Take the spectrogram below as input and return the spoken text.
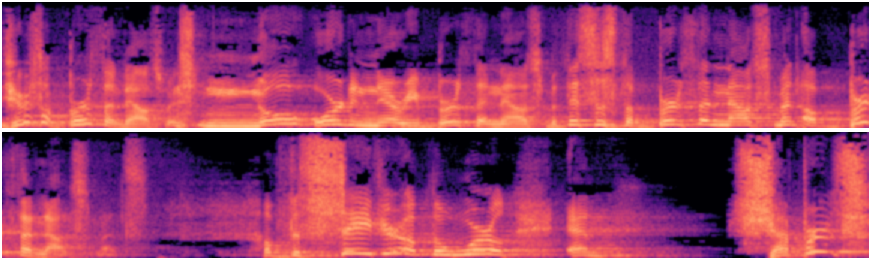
here's a birth announcement. It's no ordinary birth announcement. This is the birth announcement of birth announcements of the Savior of the world. And shepherds?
